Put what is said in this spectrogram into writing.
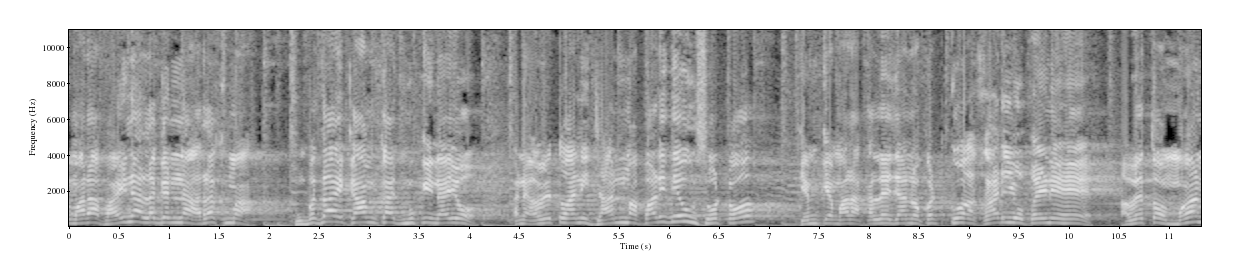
મારા ભાઈના લગ્નના હરખમાં હું બધાય કામકાજ મૂકીને આવ્યો અને હવે તો આની જાનમાં પાડી દેવું સોટો. કેમ કે મારા કલેજાનો કટકો આ કાળીઓ પૈણે હે. હવે તો મન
